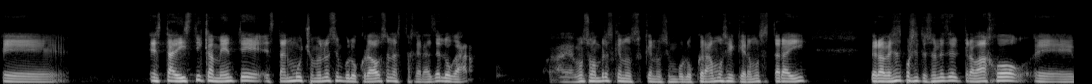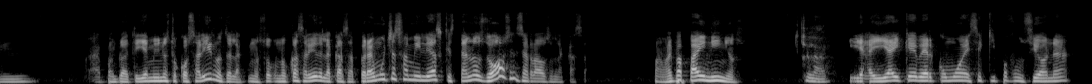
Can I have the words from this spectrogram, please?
eh, estadísticamente están mucho menos involucrados en las tareas del hogar. Habemos hombres que nos, que nos involucramos y queremos estar ahí, pero a veces por situaciones del trabajo, eh, por ejemplo, a ti y a mí nos tocó salirnos de la, nos tocó salir de la casa, pero hay muchas familias que están los dos encerrados en la casa, mamá y papá y niños. Claro. Y ahí hay que ver cómo ese equipo funciona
